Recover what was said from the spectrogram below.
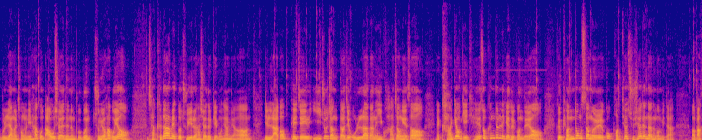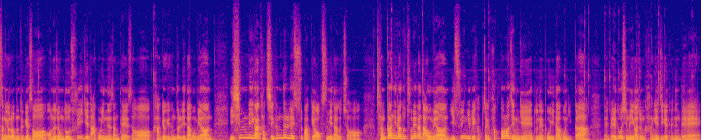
물량을 정리하고 나오셔야 되는 부분 중요하고요. 자, 그 다음에 또 주의를 하셔야 될 게 뭐냐면 이 락업 해제일 2주 전까지 올라가는 이 과정에서 가격이 계속 흔들리게 될 건데요. 그 변동성을 꼭 버텨 주셔야 된다는 겁니다. 어, 막상 여러분들께서 어느 정도 수익이 나고 있는 상태에서 가격이 흔들리다 보면 이 심리가 같이 흔들릴 수 밖에 없습니다. 그렇죠? 잠깐이라도 투매가 나오면 이 수익률이 갑자기 확 떨어지는 게 눈에 보이다 보니까 네, 매도 심리가 좀 강해지게 되는데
